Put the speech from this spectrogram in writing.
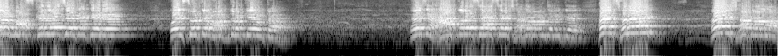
এ মাঝখানে আছে এটা কে রে? ওই ছোট ভদ্র কে ওটা? এই যে হাত ধরেছে আছে সাদা পাঞ্জাবি এই ছেলে, এই সাদালা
